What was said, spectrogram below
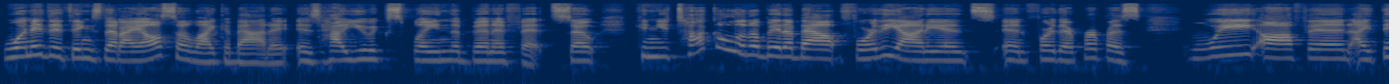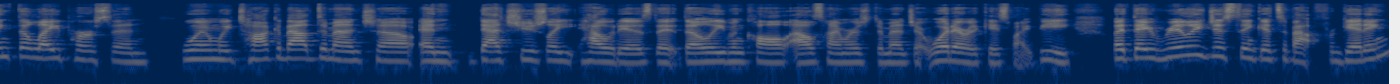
one of the things that I also like about it is how you explain the benefits. So, can you talk a little bit about for the audience and for their purpose? We often, I think the layperson, when we talk about dementia, and that's usually how it is, that they'll even call Alzheimer's dementia, whatever the case might be, but they really just think it's about forgetting.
